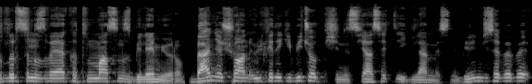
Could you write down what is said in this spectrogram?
Katılırsınız veya katılmazsınız bilemiyorum. Bence şu an ülkedeki birçok kişinin siyasetle ilgilenmesinin birinci sebebi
